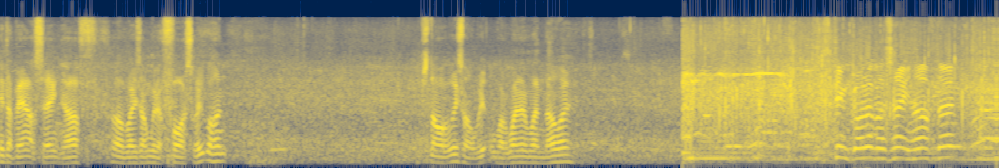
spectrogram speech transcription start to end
need a better second half, otherwise I'm going to fall asleep I. It's not at least we're winning one now. Eh? Team going over the second half now.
